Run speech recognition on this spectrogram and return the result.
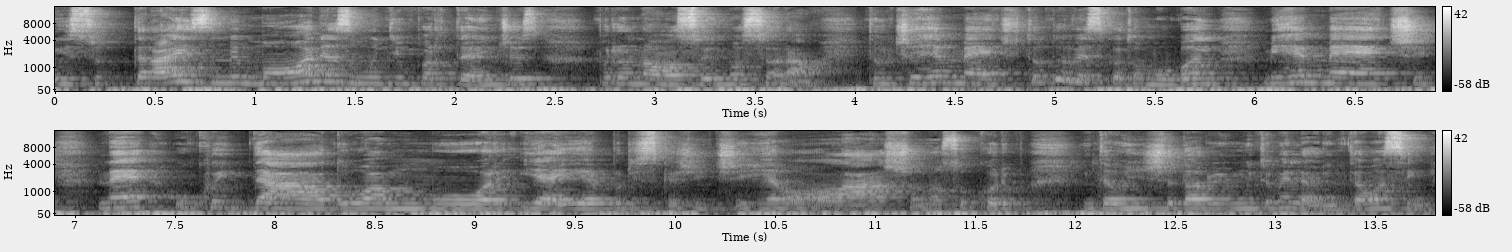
isso traz memórias muito importantes para o nosso emocional. Então te remete, toda vez que eu tomo banho, me remete, né, o cuidado, o amor, e aí é por isso que a gente relaxa o nosso corpo. Então a gente dorme muito melhor. Então assim,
